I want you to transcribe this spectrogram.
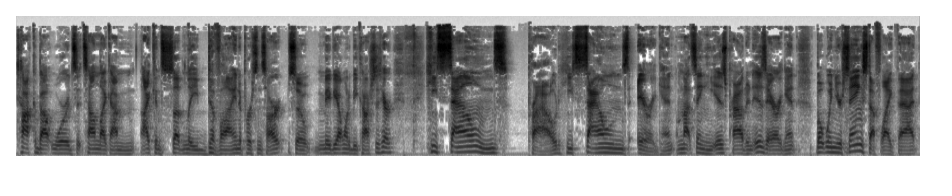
talk about words that sound like I'm I can suddenly divine a person's heart. So maybe I want to be cautious here. He sounds proud. He sounds arrogant. I'm not saying he is proud and is arrogant, but when you're saying stuff like that,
